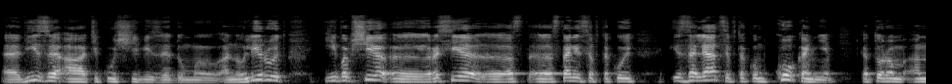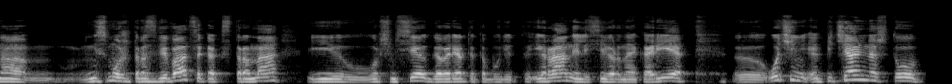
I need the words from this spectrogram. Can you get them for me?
визы, а текущие визы, я думаю, аннулируют. И вообще э, Россия останется в такой изоляции, в таком коконе, в котором она не сможет развиваться как страна. И, в общем, все говорят, это будет Иран или Северная Корея. Очень печально, что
